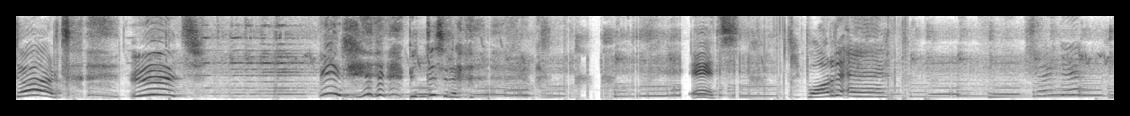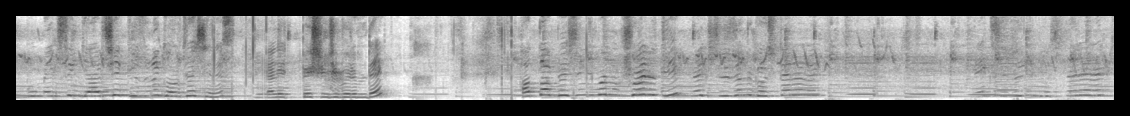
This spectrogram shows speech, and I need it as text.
4 3 1 Bitti süre. Evet. Bu arada ee, şeyde bu Max'in gerçek yüzünü göreceksiniz. Yani 5. bölümde. Hatta 5. bölüm şöyle diyeyim. Max yüzünü göstererek Max yüzünü göstererek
